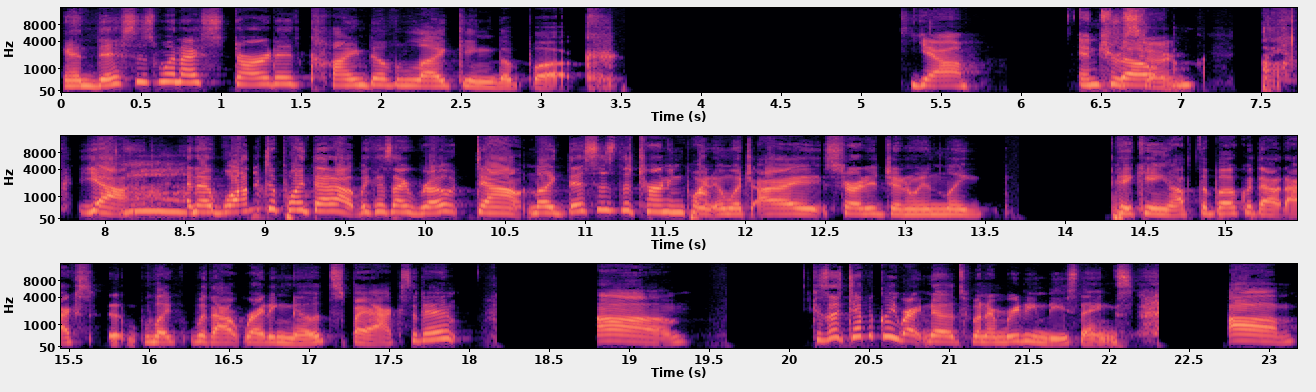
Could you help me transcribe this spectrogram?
and this is when I started kind of liking the book. Yeah, interesting. Yeah, and I wanted to point that out because I wrote down like this is the turning point in which I started genuinely picking up the book without acc- like without writing notes by accident. Um because I typically write notes when I'm reading these things. Um,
